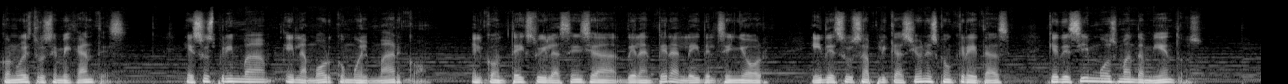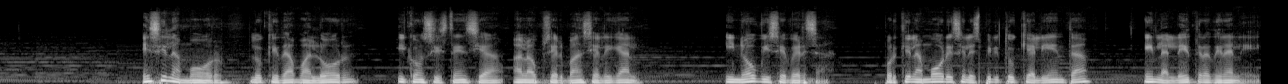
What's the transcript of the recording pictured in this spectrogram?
con nuestros semejantes. Jesús prima el amor como el marco, el contexto y la esencia de la entera ley del Señor y de sus aplicaciones concretas que decimos mandamientos. Es el amor lo que da valor y consistencia a la observancia legal, y no viceversa porque el amor es el espíritu que alienta en la letra de la ley.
